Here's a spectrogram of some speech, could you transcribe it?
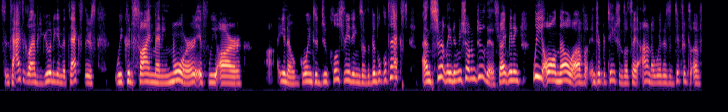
syntactical ambiguity in the text there's we could find many more if we are uh, you know going to do close readings of the biblical text. And certainly the rishonim do this right? Meaning we all know of interpretations. Let's say i don't know where there's a difference of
